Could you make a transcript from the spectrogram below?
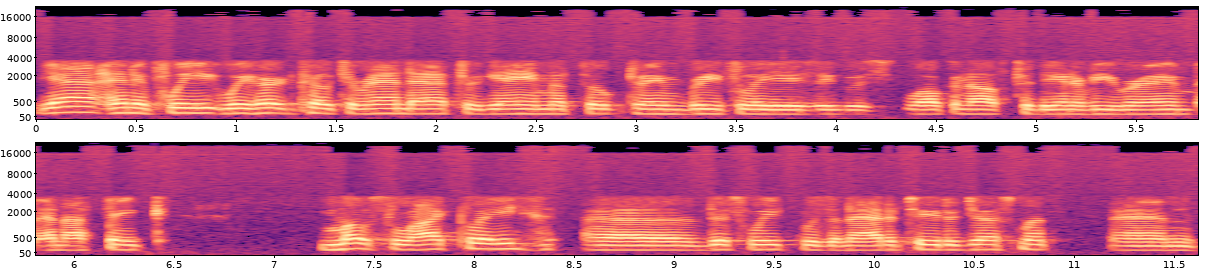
Yeah, and if we we heard Coach Aranda after the game, I spoke to him briefly as he was walking off to the interview room, and I think most likely uh, this week was an attitude adjustment, and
